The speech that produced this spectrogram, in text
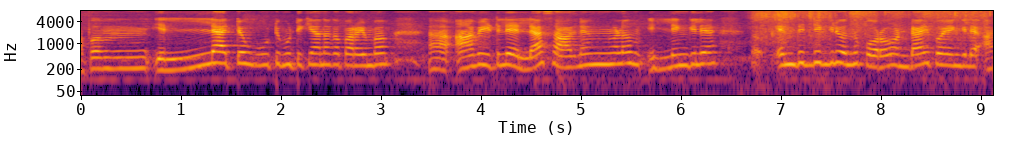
അപ്പം എല്ലാറ്റവും കൂട്ടിമുട്ടിക്കുക എന്നൊക്കെ പറയുമ്പം ആ, വീട്ടിലെ എല്ലാ സാധനങ്ങളും ഇല്ലെങ്കിൽ എന്തിന്റെങ്കിലും ഒന്ന് കുറവുണ്ടായിപ്പോയെങ്കിൽ ആ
